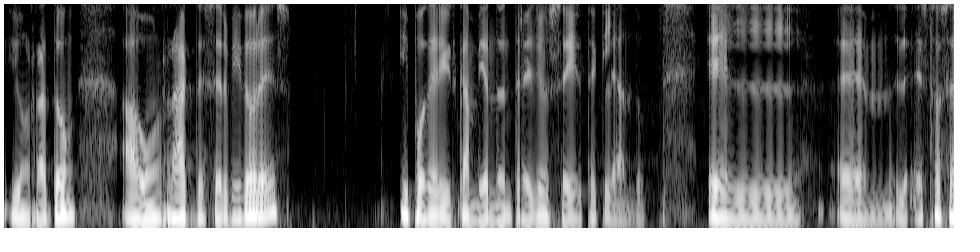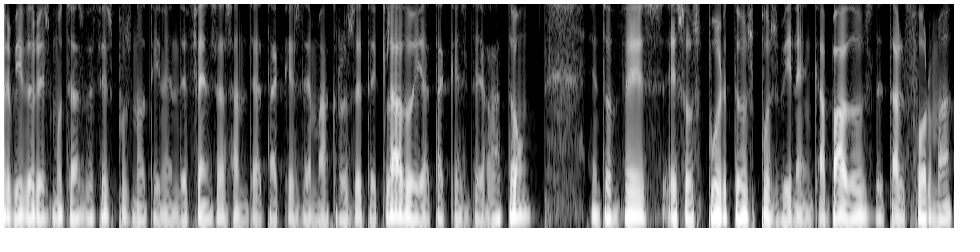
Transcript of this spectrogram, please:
y un ratón a un rack de servidores y poder ir cambiando entre ellos e ir tecleando. Em, estos servidores muchas veces pues no tienen defensas ante ataques de macros de teclado y ataques de ratón. Entonces esos puertos pues vienen capados de tal forma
